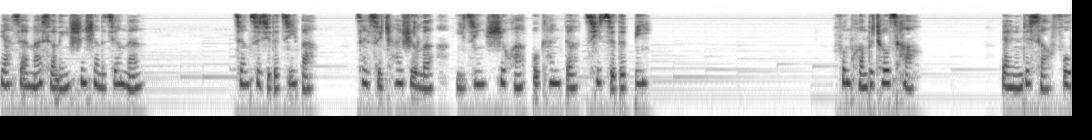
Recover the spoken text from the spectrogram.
压在马小玲身上的江南，将自己的鸡巴再次插入了已经湿滑不堪的妻子的逼，疯狂的抽操，两人的小腹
